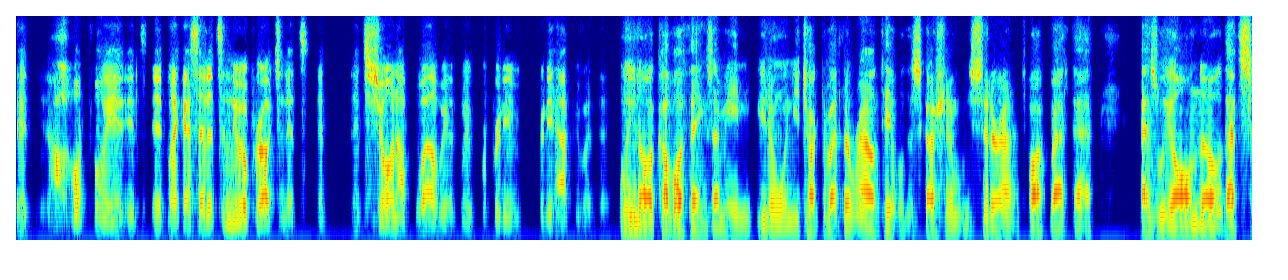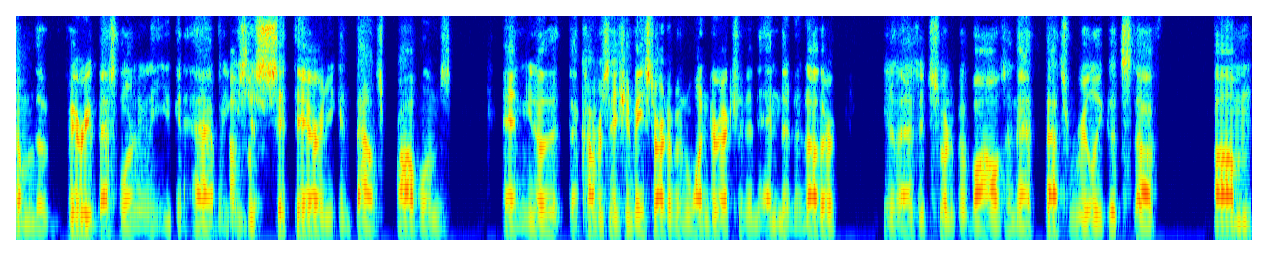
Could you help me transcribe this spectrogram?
it, hopefully it's it, like I said, it's a new approach and it's it, it's showing up well. We, we're pretty pretty happy with it. Well, you know, a couple of things. I mean, you know, when you talked about the roundtable discussion, when you sit around and talk about that, as we all know, that's some of the very best learning that you can have. When you Absolutely. can just sit there and you can bounce problems, and you know, the, the conversation may start up in one direction and end in another. You know, as it sort of evolves, and that that's really good stuff. Um,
